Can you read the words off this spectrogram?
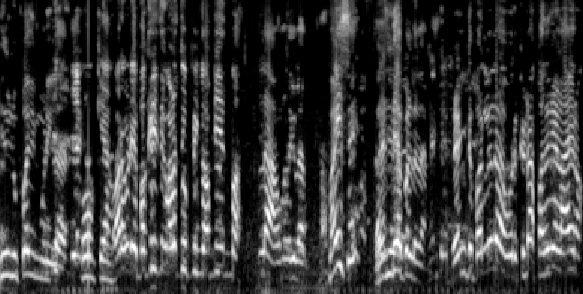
இது முப்பத்தி மூணு கிலோ. ஓகே வரக்கூடிய பக்ரீத்துக்கு வளர்த்து வைப்பீங்களா அப்படி இருக்குமா இல்ல அவங்களுக்கு வயசு? ரெண்டே பல்லு தான். ரெண்டு பல்லுல ஒரு கிட்ட பதினேழாயிரம்.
